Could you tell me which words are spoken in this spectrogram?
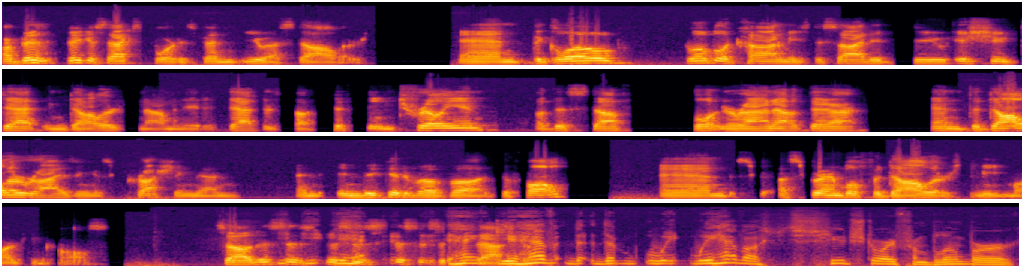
our bi- biggest export has been US dollars. And the globe, global economies decided to issue debt in dollar denominated debt. There's about 15 trillion of this stuff floating around out there. And the dollar rising is crushing them and indicative of uh, default and a scramble for dollars to meet margin calls. So this is this you is this is a hang, disaster. you have the, the we, we have a huge story from Bloomberg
